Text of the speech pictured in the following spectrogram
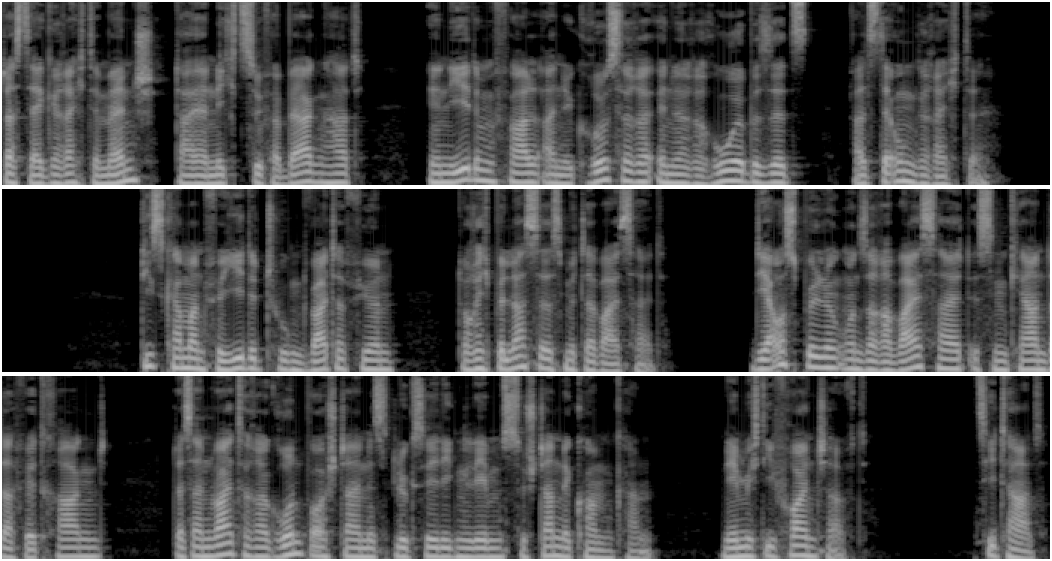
dass der gerechte Mensch, da er nichts zu verbergen hat, in jedem Fall eine größere innere Ruhe besitzt als der Ungerechte. Dies kann man für jede Tugend weiterführen, doch ich belasse es mit der Weisheit. Die Ausbildung unserer Weisheit ist im Kern dafür tragend, dass ein weiterer Grundbaustein des glückseligen Lebens zustande kommen kann, nämlich die Freundschaft. Zitat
